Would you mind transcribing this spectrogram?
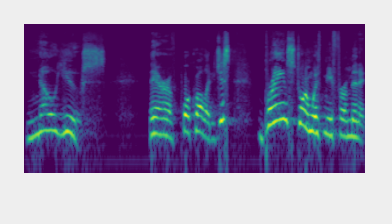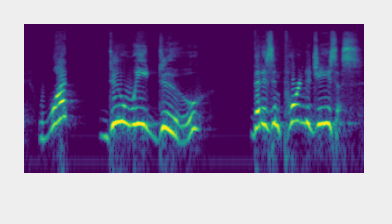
no use, they are of poor quality. Just brainstorm with me for a minute. What do we do that is important to Jesus?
